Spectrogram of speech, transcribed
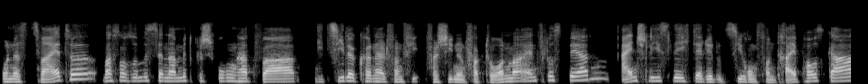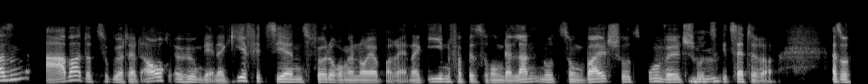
Und das Zweite, was noch so ein bisschen da mitgeschwungen hat, war, die Ziele können halt von verschiedenen Faktoren beeinflusst werden, einschließlich der Reduzierung von Treibhausgasen. Aber dazu gehört halt auch Erhöhung der Energieeffizienz, Förderung erneuerbarer Energien, Verbesserung der Landnutzung, Waldschutz, Umweltschutz mhm. etc. Also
